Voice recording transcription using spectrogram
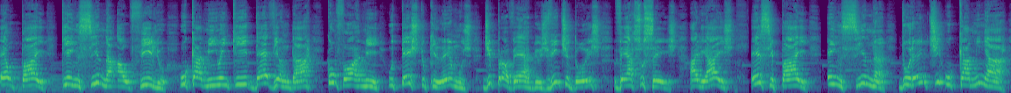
É o pai que ensina ao filho o caminho em que deve andar conforme o texto que lemos de Provérbios 22, verso 6. Aliás, esse pai ensina durante o caminhar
